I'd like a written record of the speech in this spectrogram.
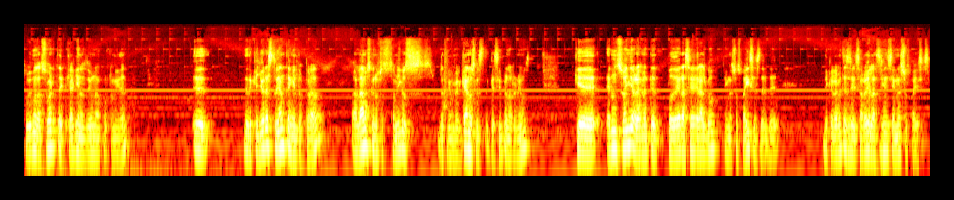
tuvimos la suerte de que alguien nos dio una oportunidad. Eh, desde que yo era estudiante en el doctorado, hablamos con nuestros amigos latinoamericanos que, que siempre nos reunimos, que era un sueño realmente poder hacer algo en nuestros países, de, de que realmente se desarrolle la ciencia en nuestros países.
